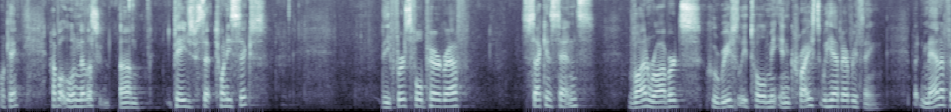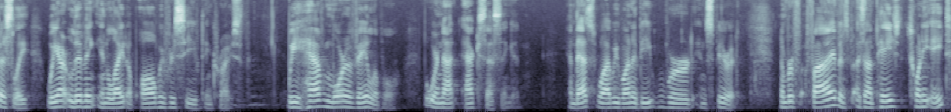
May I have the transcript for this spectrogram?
Okay. How about one of us? Um, page 26. The first full paragraph, second sentence. Vaughn Roberts, who recently told me, In Christ we have everything. But manifestly, we aren't living in light of all we've received in Christ. We have more available, but we're not accessing it. And that's why we want to be word and spirit. Number five is, on page 28,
